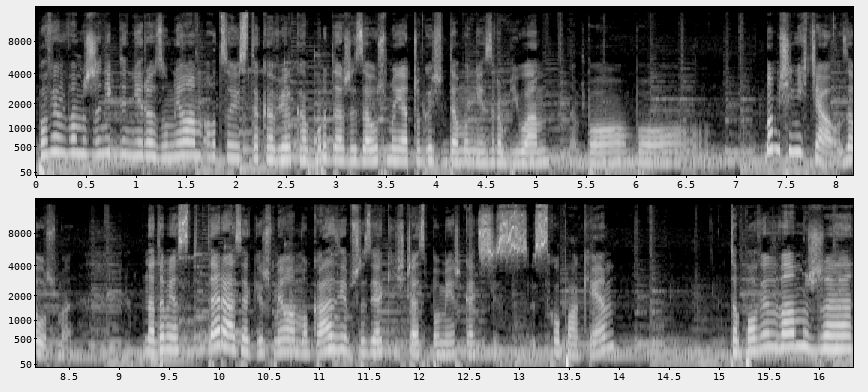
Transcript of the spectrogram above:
powiem wam, że nigdy nie rozumiałam, o co jest taka wielka burda, że załóżmy, ja czegoś w domu nie zrobiłam, bo, bo, bo mi się nie chciało, załóżmy. Natomiast teraz, jak już miałam okazję przez jakiś czas pomieszkać z, z chłopakiem, to powiem wam, że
